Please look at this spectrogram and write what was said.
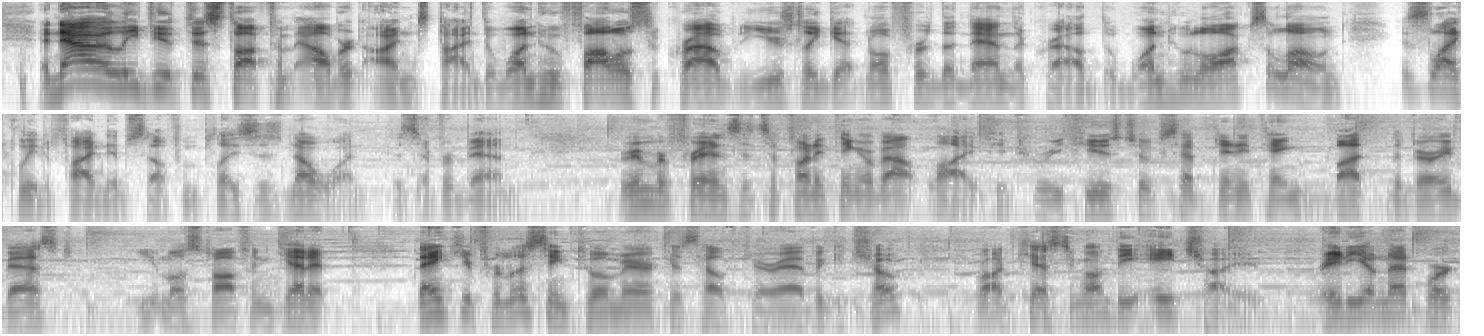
and now I leave you with this thought from Albert Einstein. The one who follows the crowd will usually get no further than the crowd. The one who walks alone is likely to find himself in places no one has ever been. Remember, friends, it's a funny thing about life. If you refuse to accept anything but the very best, you most often get it. Thank you for listening to America's Healthcare Advocate Show, broadcasting on the HIA Radio Network,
